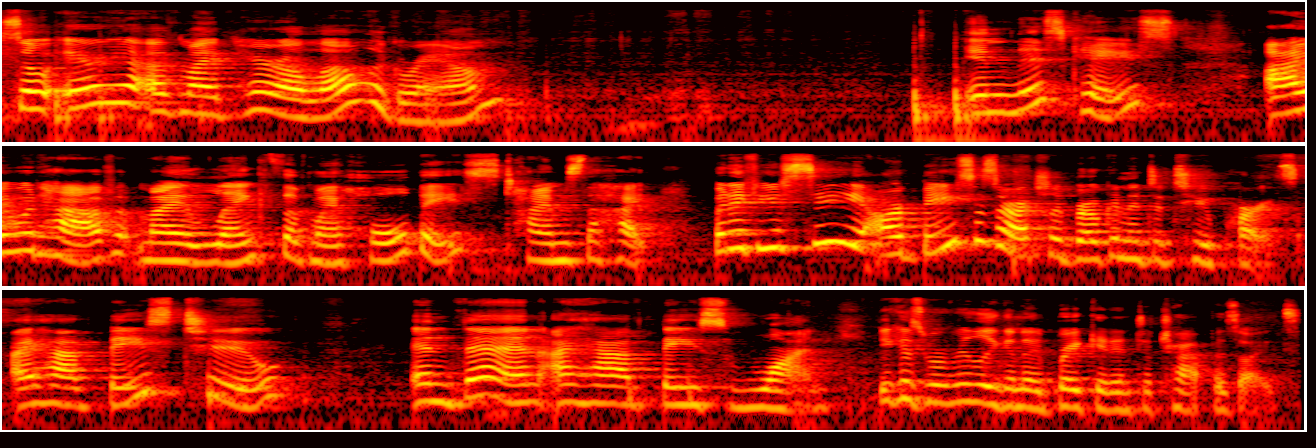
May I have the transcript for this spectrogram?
So area of my parallelogram, in this case, I would have my length of my whole base times the height. But if you see, our bases are actually broken into two parts. I have base 2, and then I have base 1, because we're really going to break it into trapezoids.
